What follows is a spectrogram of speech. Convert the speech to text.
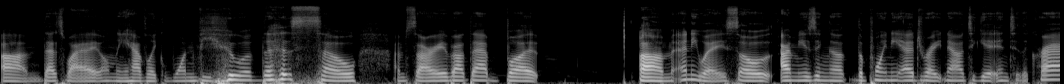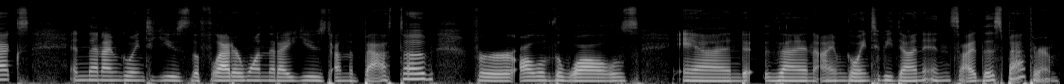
Um, that's why I only have like one view of this. So I'm sorry about that. But um, anyway, so I'm using a, the pointy edge right now to get into the cracks. And then I'm going to use the flatter one that I used on the bathtub for all of the walls. And then I'm going to be done inside this bathroom.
